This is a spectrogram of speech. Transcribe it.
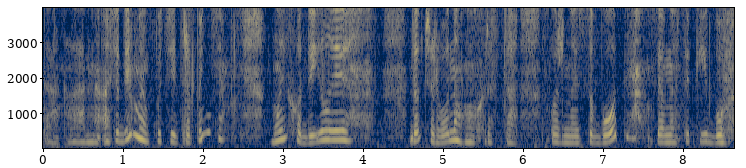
Так, ладно. А сюди ми по цій тропинці ми ходили до Червоного Хреста. Кожної суботи. Це в нас такий був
